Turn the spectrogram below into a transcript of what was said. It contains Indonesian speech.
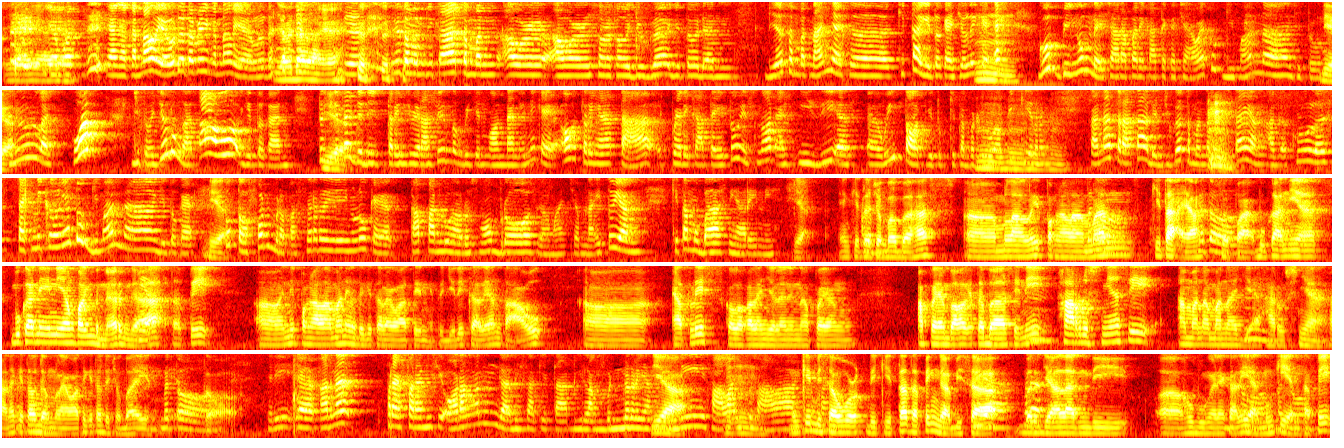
Iya iya. ya iya. buat yang nggak kenal ya udah tapi yang kenal ya udah Ya udahlah ya. Iya, ini teman kita teman our our circle juga gitu dan dia sempat nanya ke kita gitu kayak Juli kayak eh Hmm. gue bingung deh cara PDKT ke cewek tuh gimana gitu Iya. and we like what gitu aja lu nggak tahu gitu kan terus Iya. kita jadi terinspirasi untuk bikin konten ini kayak oh ternyata PDKT itu is not as easy as uh, we thought gitu kita berdua Hmm, pikir hmm, hmm. karena ternyata ada juga teman-teman kita yang agak clueless teknikalnya tuh gimana gitu kayak Iya. lu telepon berapa sering lu kayak kapan lu harus ngobrol segala macam nah itu yang kita mau bahas nih hari ini Ya, yang kita Lebih- coba bahas uh, melalui pengalaman kita ya, Betul. supaya bukannya bukannya ini yang paling benar enggak, Iya. tapi uh, ini pengalaman yang udah kita lewatin gitu. Jadi kalian tahu uh, at least kalau kalian jalanin apa yang apa yang bakal kita bahas ini Hmm. harusnya sih aman-aman aja, harusnya karena kita udah melewati, kita udah cobain. Betul. gitu. jadi ya karena preferensi orang kan nggak bisa kita bilang bener yang Iya. ini salah itu Mm-mm. salah Mungkin gitu bisa kan. work di kita tapi nggak bisa Iya. berjalan di uh, hubungannya Betul, kalian mungkin. betul. Tapi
